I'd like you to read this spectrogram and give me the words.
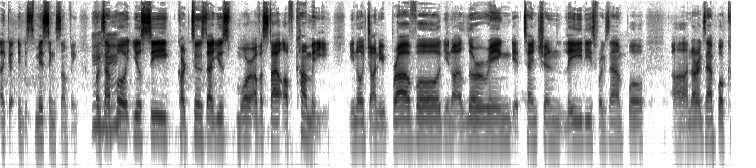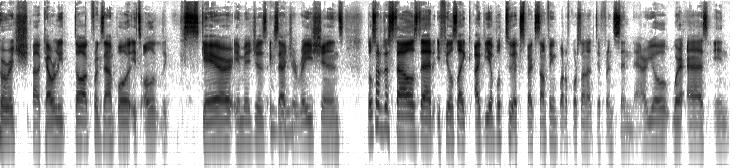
like it's missing something. For mm-hmm. example you'll see cartoons that use more of a style of comedy. You know johnny bravo you know alluring the attention ladies for example uh, another example courage uh, cowardly dog for example it's all like scare images exaggerations. Those are the styles that it feels like i'd be able to expect something but of course on a different scenario. Whereas in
